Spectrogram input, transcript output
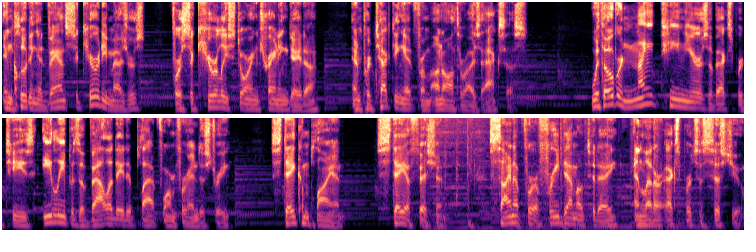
including advanced security measures for securely storing training data and protecting it from unauthorized access. With over 19 years of expertise, eLeap is a validated platform for industry. Stay compliant, stay efficient. Sign up for a free demo today and let our experts assist you.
